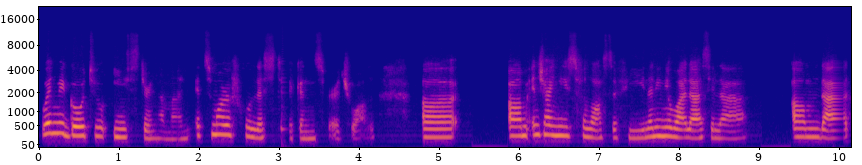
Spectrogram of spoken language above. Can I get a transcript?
when we go to Eastern naman, it's more of holistic and spiritual. Uh, um, in Chinese philosophy, naniniwala sila um, that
